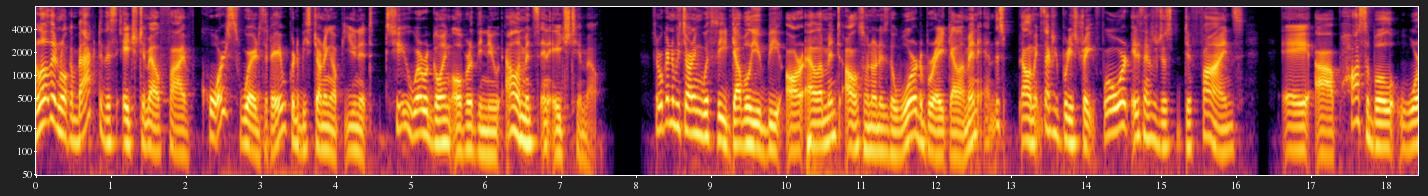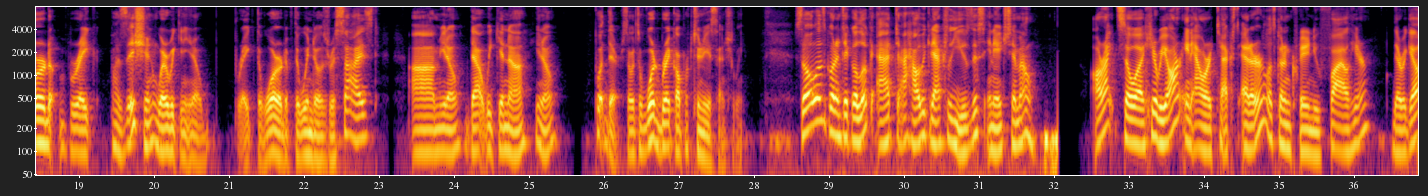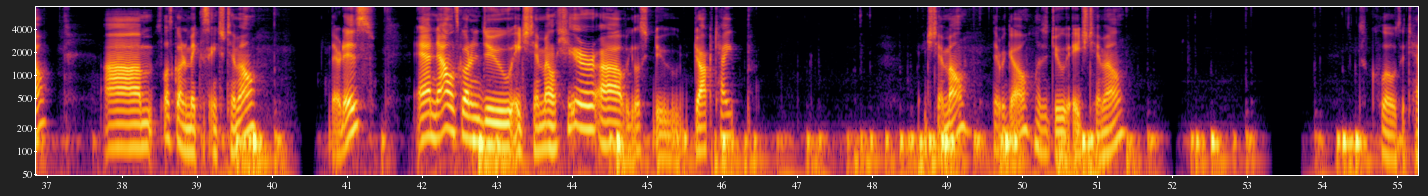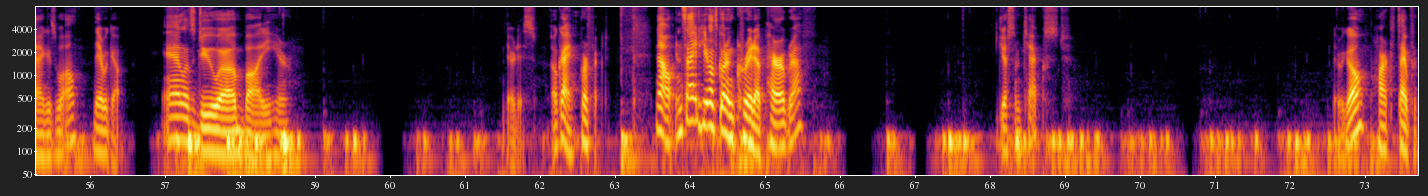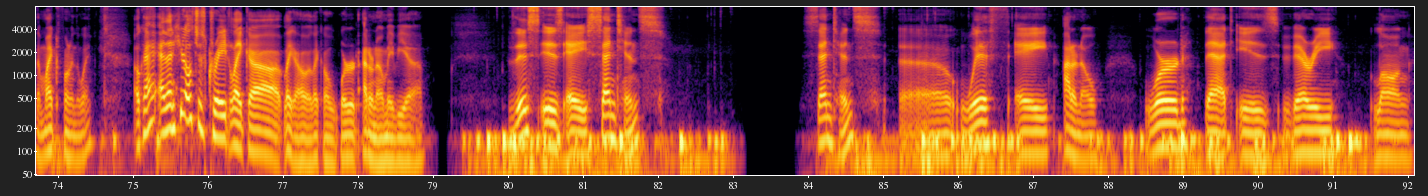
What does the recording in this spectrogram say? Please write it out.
Hello there and welcome back to this HTML5 course where today we're going to be starting up Unit 2 where we're going over the new elements in HTML. So we're going to be starting with the WBR element, also known as the word break element, and this element is actually pretty straightforward. It essentially just defines a uh, possible word break position where we can, you know, break the word if the window is resized, um, you know, that we can, uh, you know, put there. So it's a word break opportunity essentially. So let's go and take a look at how we can actually use this in HTML. All right, so uh, here we are in our text editor. Let's go ahead and create a new file here. There we go. Um, so let's go ahead and make this HTML. There it is. And now let's go ahead and do HTML here. Uh, we let's do doc type. HTML. There we go. Let's do HTML. Let's close the tag as well. There we go. And let's do a body here. There it is. Okay, perfect. Now, inside here, let's go ahead and create a paragraph. Just some text. There we go. Hard to type with a microphone in the way. Okay, and then here let's just create like a like a like a word. I don't know, maybe a. This is a sentence. Sentence uh, with a, I don't know, word that is very long,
